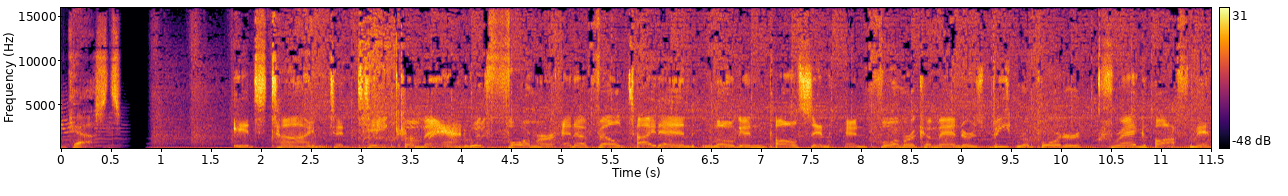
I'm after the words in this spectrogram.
podcasts. It's time to take command with former NFL tight end Logan Paulsen and former Commanders beat reporter Craig Hoffman.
